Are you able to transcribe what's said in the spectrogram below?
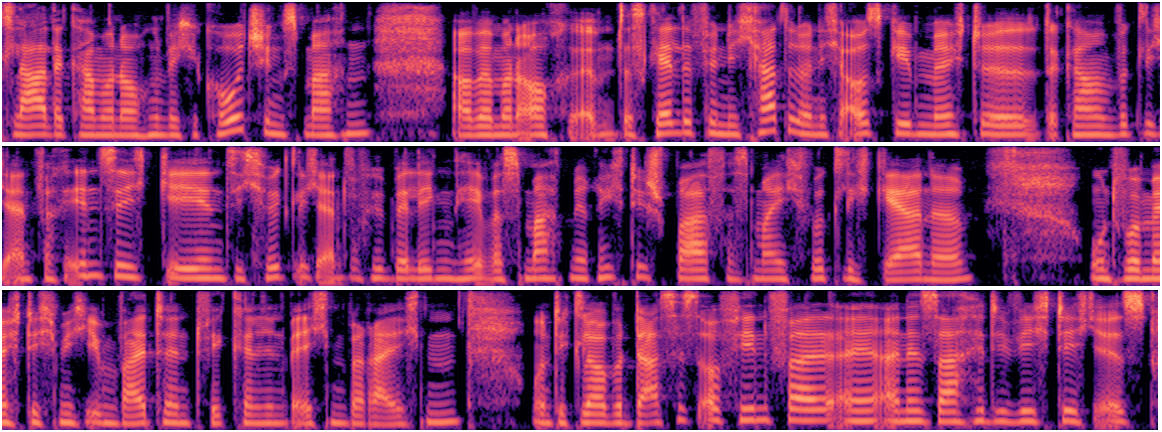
klar, da kann man auch irgendwelche Coachings machen, aber wenn man auch ähm, das Geld dafür nicht hat oder nicht ausgeben möchte, da kann man wirklich einfach in sich gehen, sich wirklich einfach überlegen, hey, was macht mir richtig Spaß, was mache ich wirklich gerne und wo möchte ich mich eben weiterentwickeln, in welchen Bereichen. Und ich glaube, das ist auf jeden Fall äh, eine Sache, die wichtig ist.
